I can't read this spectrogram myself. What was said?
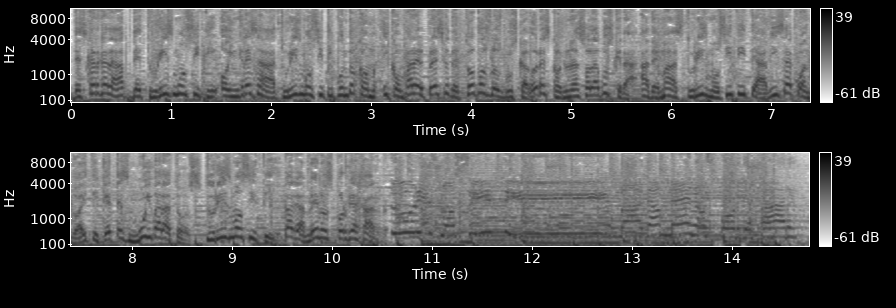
Descarga la app de Turismo City o ingresa a turismocity.com y compara el precio de todos los buscadores con una sola búsqueda. Además, Turismo City te avisa cuando hay tiquetes muy baratos. Turismo City, paga menos por viajar. Turismo City. Paga menos por viajar.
